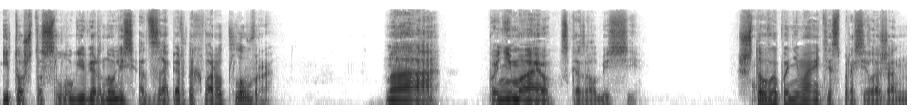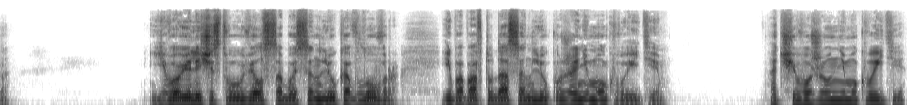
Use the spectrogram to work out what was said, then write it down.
и то, что слуги вернулись от запертых ворот Лувра. А, понимаю, сказал Бюсси. Что вы понимаете? спросила Жанна. Его Величество увел с собой Сен-Люка в Лувр, и, попав туда, Сен-Люк уже не мог выйти. От чего же он не мог выйти?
